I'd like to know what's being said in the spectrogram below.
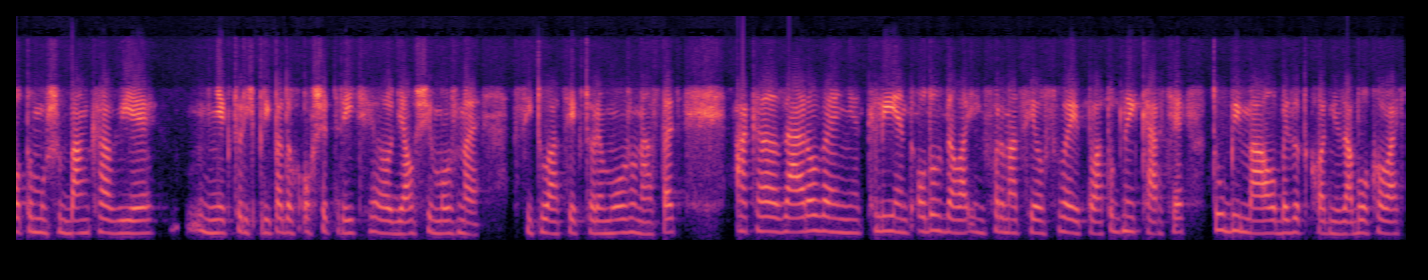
Potom už banka vie v niektorých prípadoch ošetriť e, ďalšie možné situácie, ktoré môžu nastať. Ak zároveň klient odozdala informácie o svojej platobnej karte, tu by mal bezodkladne zablokovať.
